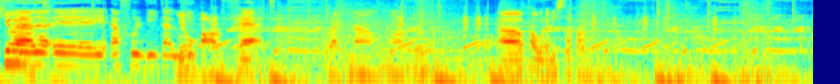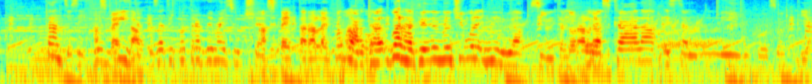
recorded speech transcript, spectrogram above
Che ora è a full vita lui. You are fat. Right now, Marco. Ah, ho paura di sta parte. Tanto sei full Aspetta. cosa ti potrebbe mai succedere? Aspetta, rallento. Ma Marco. guarda, guarda che non ci vuole nulla. Sì, intendo Ora rallento. scala e sta lì il coso. Via.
